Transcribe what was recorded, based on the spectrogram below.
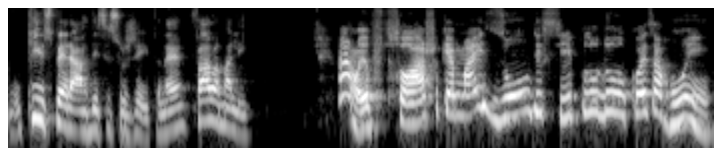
o que esperar desse sujeito, né? Fala, Mali. Não, eu só acho que é mais um discípulo do coisa ruim.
